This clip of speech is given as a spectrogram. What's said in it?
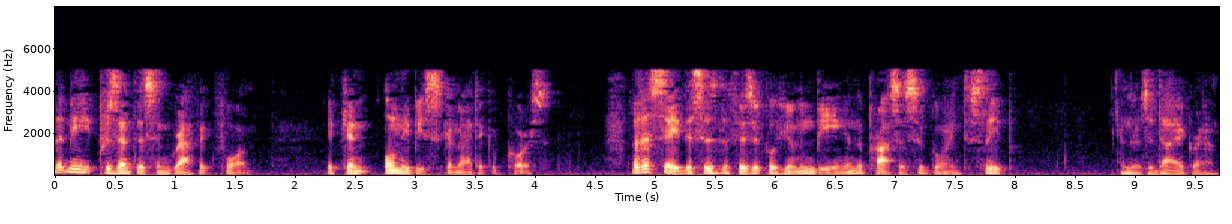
Let me present this in graphic form. It can only be schematic, of course. Let us say this is the physical human being in the process of going to sleep. And there's a diagram.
